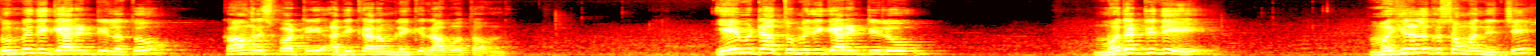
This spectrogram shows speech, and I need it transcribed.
తొమ్మిది గ్యారంటీలతో కాంగ్రెస్ పార్టీ అధికారంలోకి రాబోతా ఉంది. ఏమిటా తొమ్మిది గ్యారంటీలు? మొదటిది మహిళలకు సంబంధించి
